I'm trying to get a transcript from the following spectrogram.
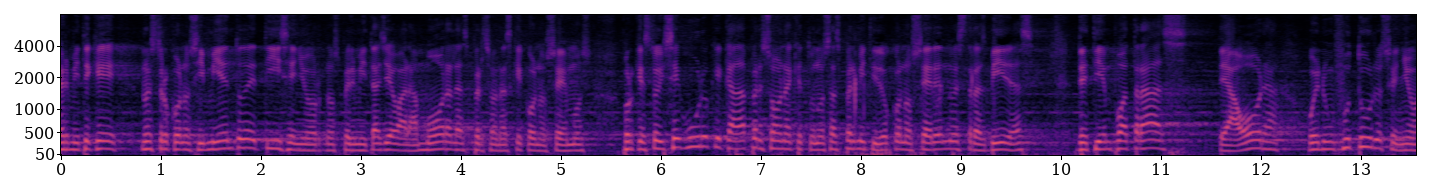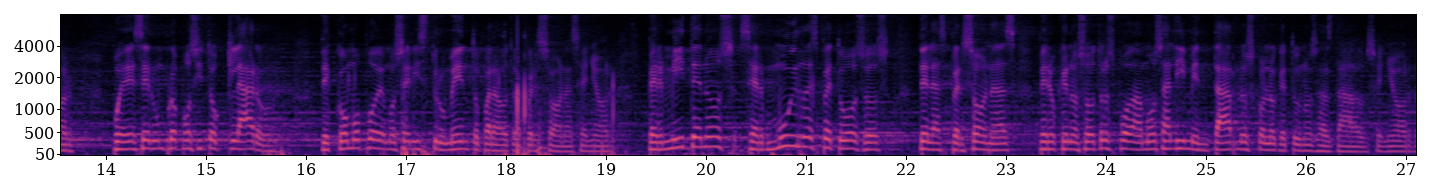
Permite que nuestro conocimiento de ti, Señor, nos permita llevar amor a las personas que conocemos, porque estoy seguro que cada persona que tú nos has permitido conocer en nuestras vidas, de tiempo atrás, de ahora o en un futuro, Señor, puede ser un propósito claro de cómo podemos ser instrumento para otra persona, Señor. Permítenos ser muy respetuosos de las personas, pero que nosotros podamos alimentarlos con lo que tú nos has dado, Señor.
